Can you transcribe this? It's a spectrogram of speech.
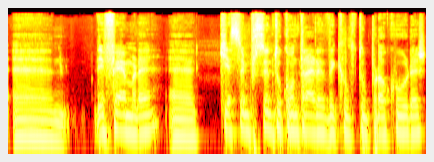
Uh, efêmera, uh, que é 100% o contrário daquilo que tu procuras,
